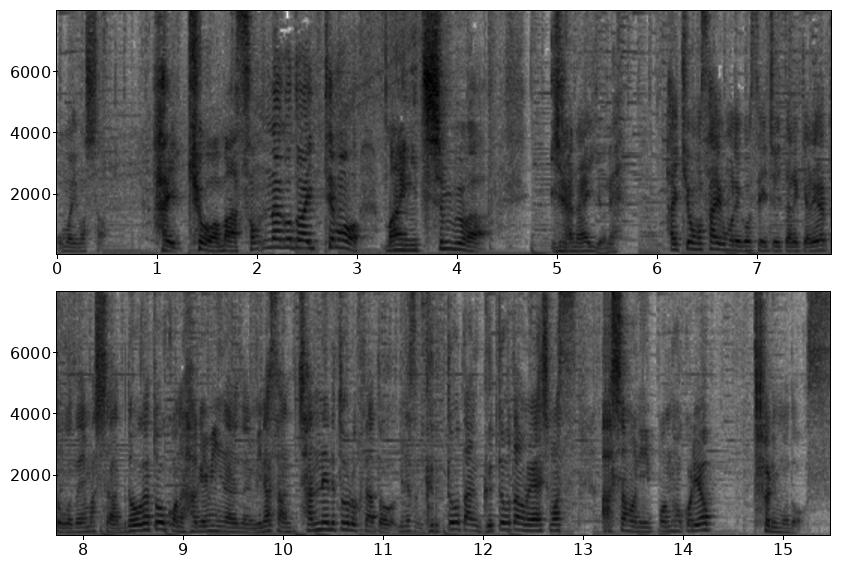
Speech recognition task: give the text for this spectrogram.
思いました。はい今日はまあそんなことは言っても毎日新聞はいらないよね。はい、今日も最後までご清聴いただきありがとうございました。動画投稿の励みになるので、皆さんチャンネル登録だと、皆さんグッドボタン、グッドボタンお願いします。明日も日本の誇りを取り戻す。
